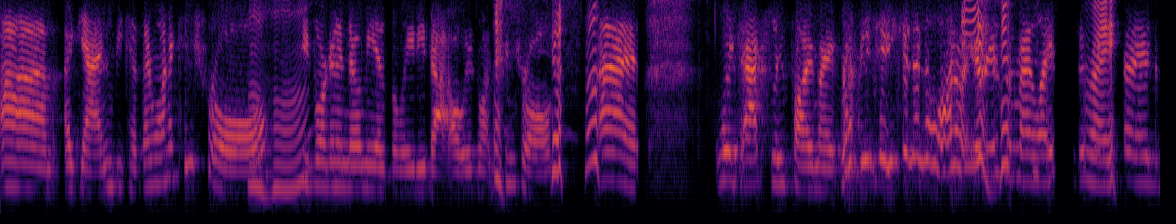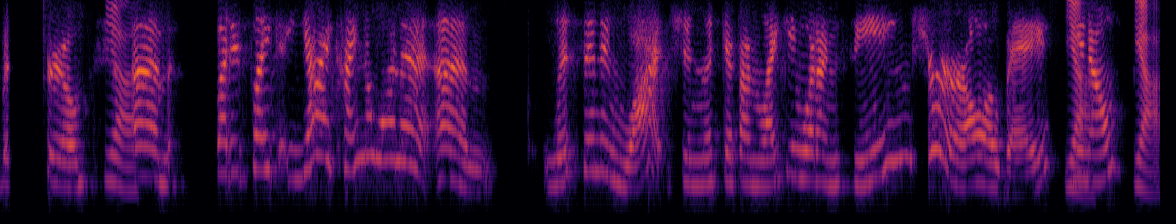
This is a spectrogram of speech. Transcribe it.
um, again, because I want to control, Mhm. people are going to know me as the lady that always wants control. uh, which actually is probably my reputation in a lot of areas of my life. Right. Good, but it's true. yeah. Um, but it's like, yeah, I kind of want to um, listen and watch. And like, if I'm liking what I'm seeing, sure, I'll obey. Yeah. You know. yeah.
